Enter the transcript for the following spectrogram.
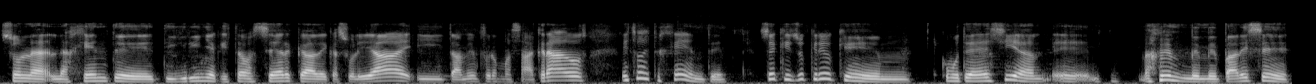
son la, gente tigriña que estaba cerca de casualidad y también fueron masacrados. Es toda esta gente. O sea que yo creo que, mm, como te decía, eh, a mí me, parece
